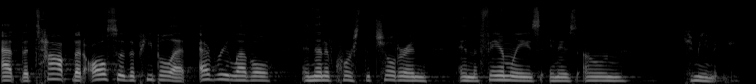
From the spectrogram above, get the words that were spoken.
at the top, but also the people at every level, and then, of course, the children and the families in his own community.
